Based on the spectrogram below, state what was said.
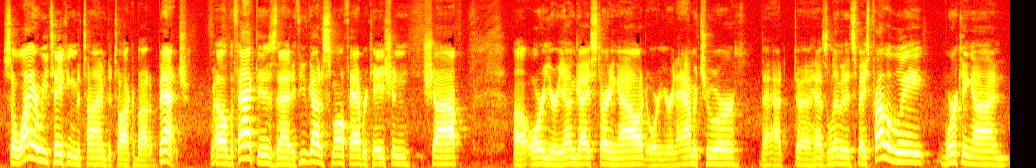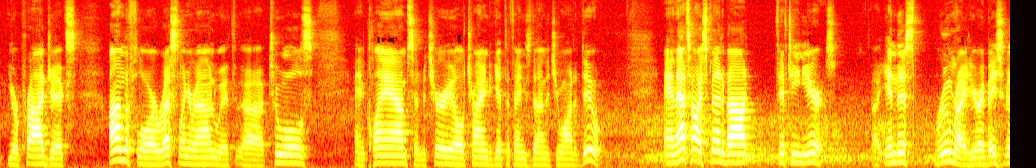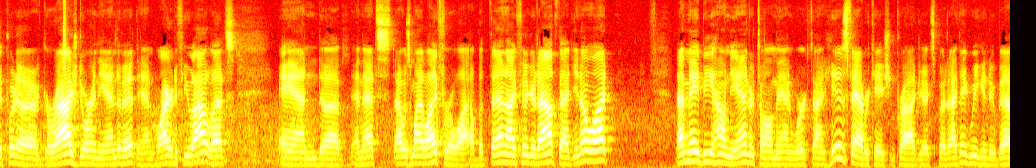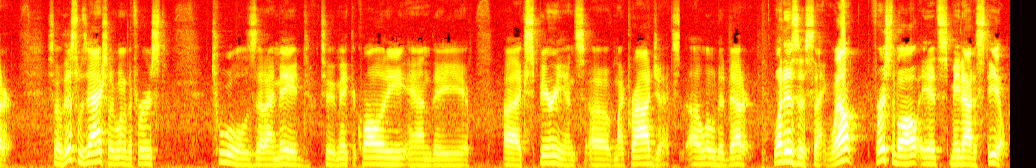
So why are we taking the time to talk about a bench? Well, the fact is that if you've got a small fabrication shop, uh, or you're a young guy starting out, or you're an amateur that uh, has limited space, probably working on your projects on the floor, wrestling around with uh, tools and clamps and material, trying to get the things done that you want to do. And that's how I spent about 15 years. Uh, in this room right here, I basically put a garage door in the end of it and wired a few outlets, and uh, and that's that was my life for a while. But then I figured out that you know what, that may be how Neanderthal man worked on his fabrication projects, but I think we can do better. So this was actually one of the first tools that I made to make the quality and the uh, experience of my projects a little bit better. What is this thing? Well, First of all, it's made out of steel.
